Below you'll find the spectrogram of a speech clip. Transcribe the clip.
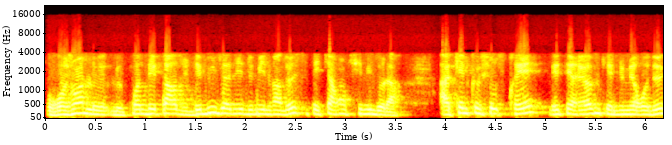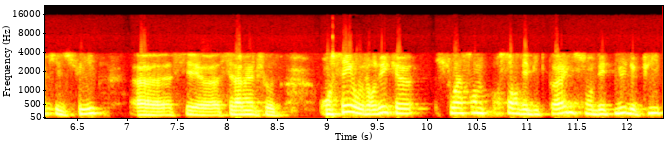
pour rejoindre le, point de départ du début de l'année 2022, c'était 48 000 dollars. À quelque chose près, l'Ethereum, qui est le numéro 2 qui le suit, euh, euh, c'est la même chose. On sait aujourd'hui que 60% des bitcoins sont détenus depuis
